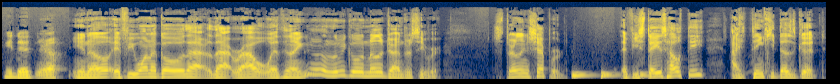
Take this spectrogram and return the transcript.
He did. yeah. You know, if you want to go that that route with like, oh, let me go another Giants receiver, Sterling Shepard. If he stays healthy, I think he does good.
